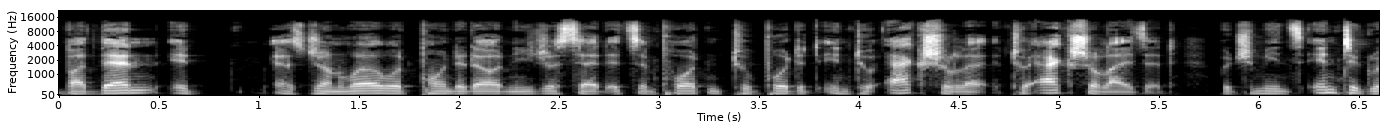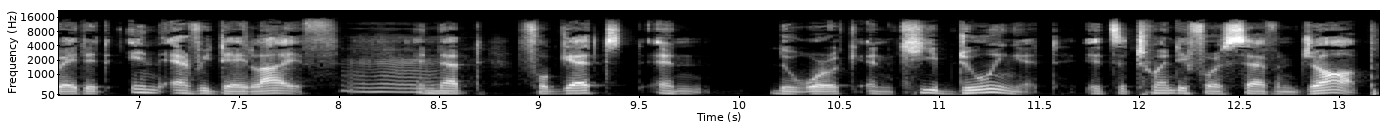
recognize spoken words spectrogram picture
But then it, as John Welwood pointed out, and you just said, it's important to put it into actual, to actualize it, which means integrate it in everyday life mm-hmm. and not forget and the work and keep doing it. It's a 24 seven job.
